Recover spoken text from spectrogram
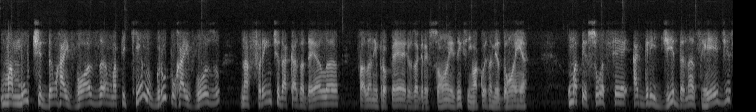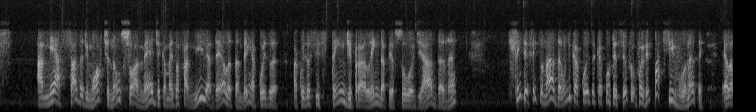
uma multidão raivosa, um pequeno grupo raivoso na frente da casa dela, falando em propérios, agressões, enfim, uma coisa medonha. Uma pessoa ser agredida nas redes ameaçada de morte, não só a médica, mas a família dela também, a coisa, a coisa se estende para além da pessoa odiada, né? Sem ter feito nada, a única coisa que aconteceu foi, foi evento passivo, né? Assim, ela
